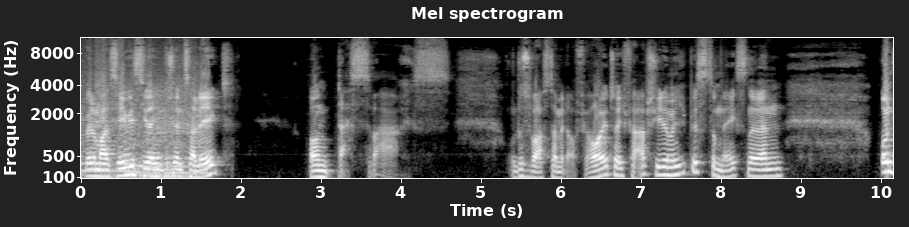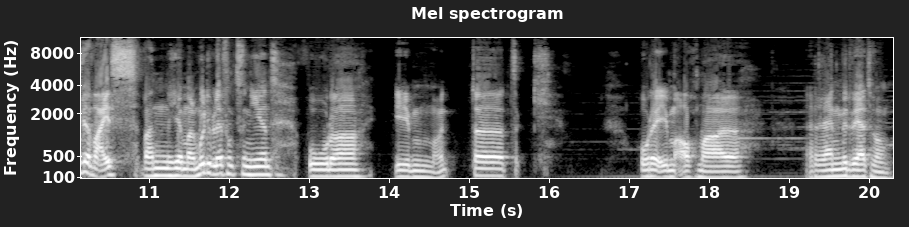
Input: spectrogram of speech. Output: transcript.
Ich will mal sehen, wie es die da hinten schön zerlegt. Und das war's. Und das war's damit auch für heute. Ich verabschiede mich bis zum nächsten Rennen. Und wer weiß, wann hier mal Multiplayer funktioniert oder eben Moment, äh, zack, oder eben auch mal Rennen mit Wertung.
